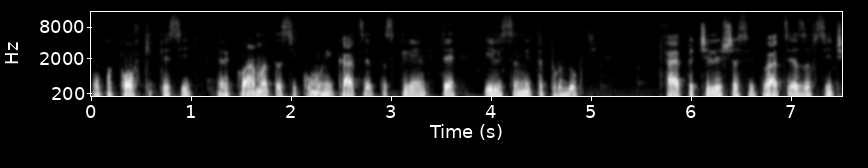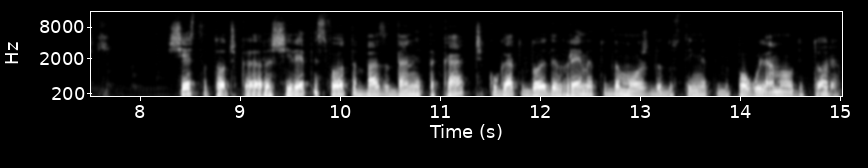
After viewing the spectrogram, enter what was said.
опаковките си, рекламата си, комуникацията с клиентите или самите продукти. Това е печеливша ситуация за всички. Шеста точка. Разширете своята база данни така, че когато дойде времето да може да достигнете до по-голяма аудитория.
